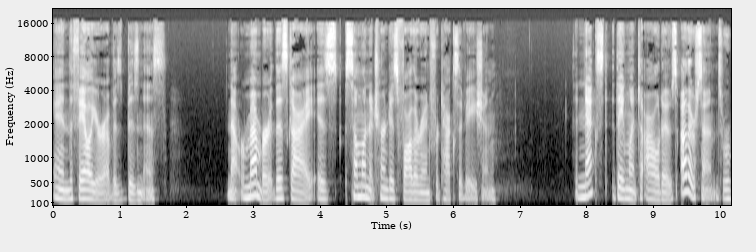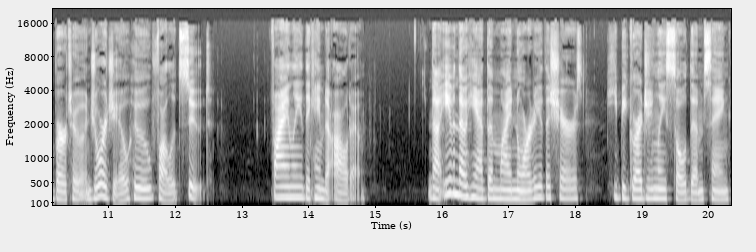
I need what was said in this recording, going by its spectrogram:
and the failure of his business. Now, remember, this guy is someone that turned his father in for tax evasion. Next, they went to Aldo's other sons, Roberto and Giorgio, who followed suit. Finally, they came to Aldo. Now, even though he had the minority of the shares, he begrudgingly sold them, saying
